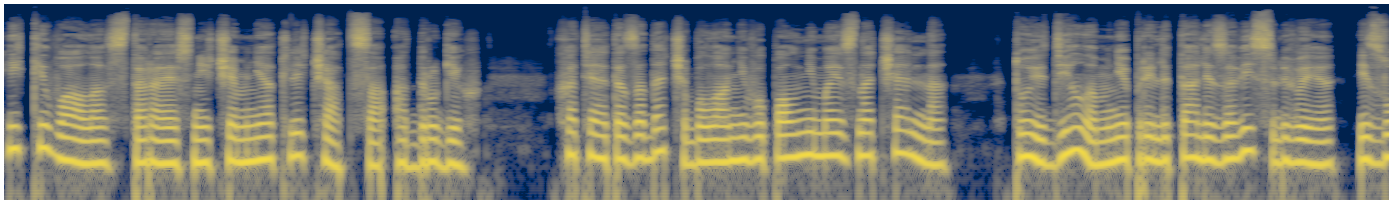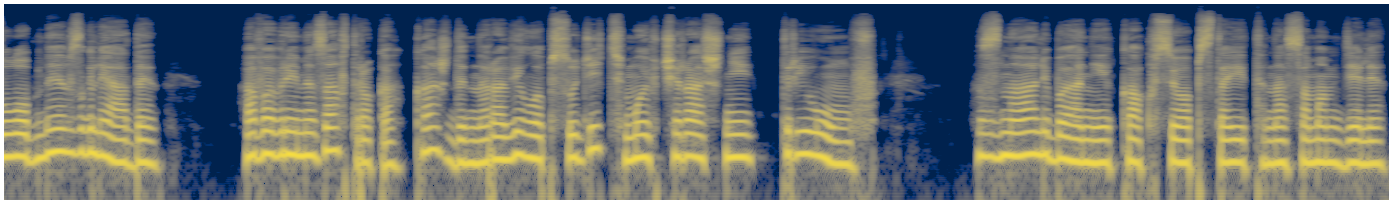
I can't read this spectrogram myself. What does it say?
и кивала, стараясь ничем не отличаться от других. Хотя эта задача была невыполнима изначально, то и дело мне прилетали завистливые и злобные взгляды, а во время завтрака каждый норовил обсудить мой вчерашний триумф — Знали бы они, как все обстоит на самом деле.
